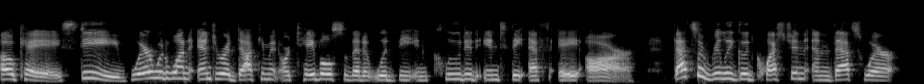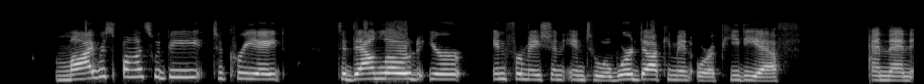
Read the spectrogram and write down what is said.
Okay, Steve, where would one enter a document or table so that it would be included into the FAR? That's a really good question, and that's where my response would be to create, to download your information into a Word document or a PDF, and then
